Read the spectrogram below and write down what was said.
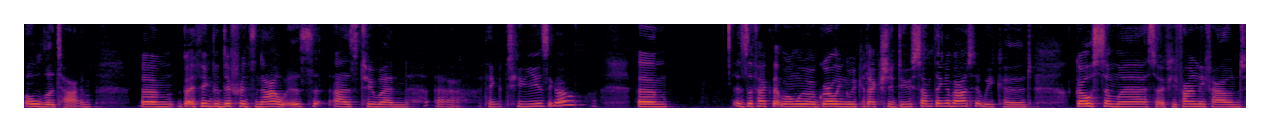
all the time. Um, but I think the difference now is as to when uh, I think two years ago. Um, is the fact that when we were growing, we could actually do something about it. We could go somewhere. So if you finally found,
